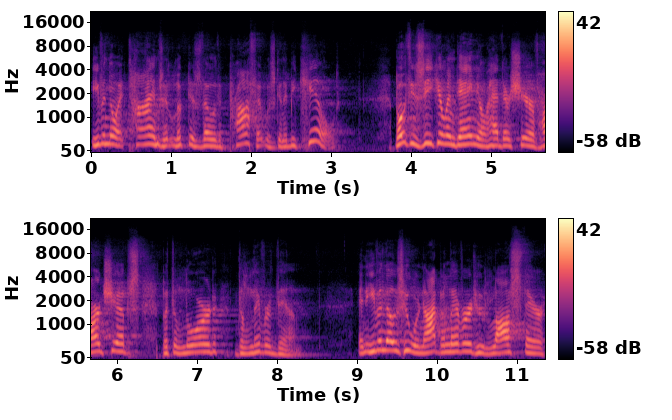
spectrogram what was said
even though at times it looked as though the prophet was going to be killed. Both Ezekiel and Daniel had their share of hardships, but the Lord delivered them. And even those who were not delivered, who lost their,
